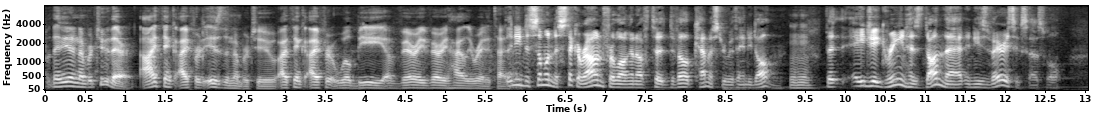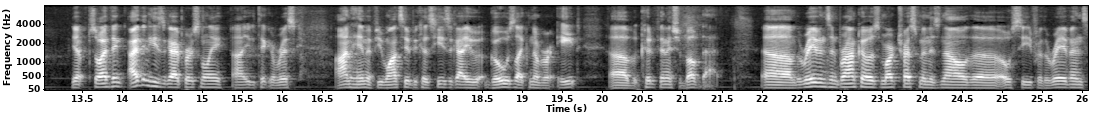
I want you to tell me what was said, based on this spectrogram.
but they need a number two there. I think Eifert is the number two. I think Eifert will be a very, very highly rated tight They end. need someone to stick around for long enough to develop chemistry with Andy Dalton. Mm-hmm. That AJ Green has done that, and he's very successful. Yep. So I think I think he's a guy personally. Uh, you can take a risk on him if you want to because he's a guy who goes like number eight, uh, but could finish above that. Um, the Ravens and Broncos. Marc Trestman is now the OC for the Ravens.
